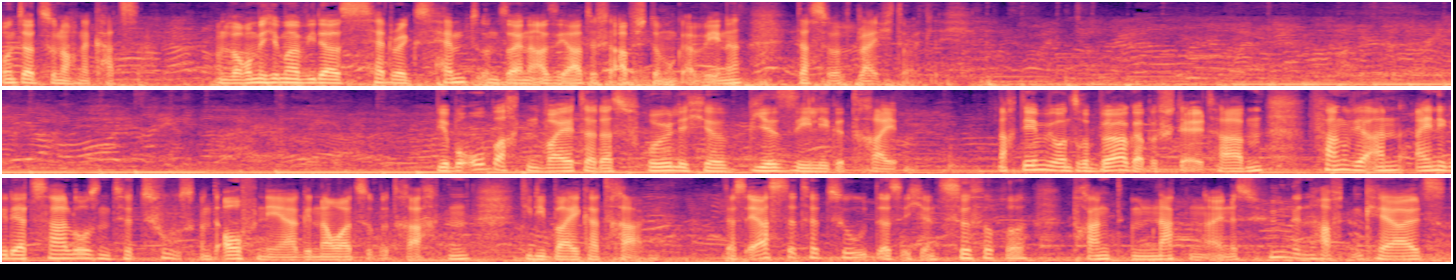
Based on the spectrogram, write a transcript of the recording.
und dazu noch eine Katze. Und warum ich immer wieder Cedrics Hemd und seine asiatische Abstimmung erwähne, das wird gleich deutlich. Wir beobachten weiter das fröhliche, bierselige Treiben. Nachdem wir unsere Burger bestellt haben, fangen wir an, einige der zahllosen Tattoos und Aufnäher genauer zu betrachten, die die Biker tragen. Das erste Tattoo, das ich entziffere, prangt im Nacken eines hünenhaften Kerls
